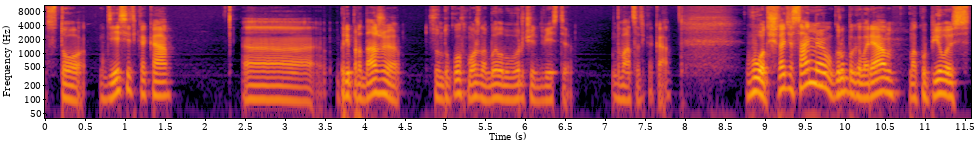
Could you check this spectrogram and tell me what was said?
110 кк, э, при продаже сундуков можно было бы выручить 220 кк. Вот, считайте сами, грубо говоря, окупилось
